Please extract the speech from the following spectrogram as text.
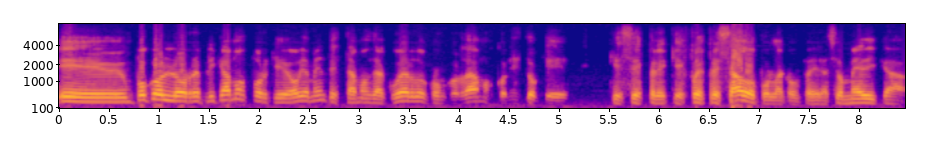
Eh, un poco lo replicamos porque obviamente estamos de acuerdo, concordamos con esto que, que, fue expresado por la Confederación Médica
